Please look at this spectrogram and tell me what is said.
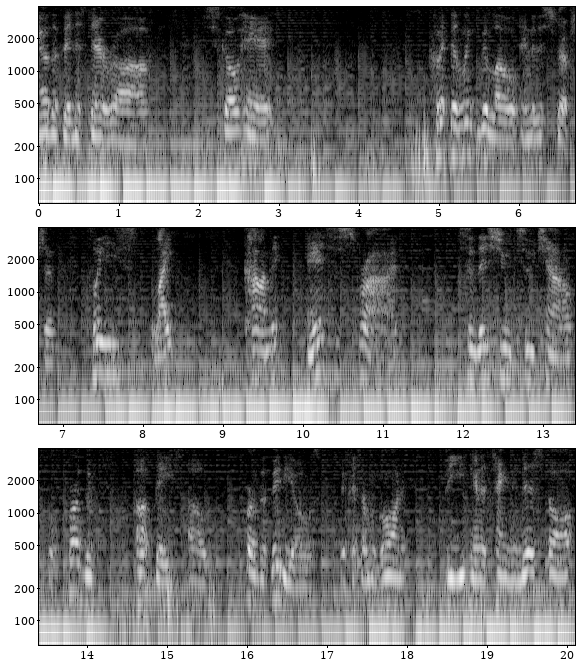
other business thereof. Just go ahead, click the link below in the description. Please like, comment, and subscribe to this YouTube channel for further updates of further videos because I'm going to be entertaining this thought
